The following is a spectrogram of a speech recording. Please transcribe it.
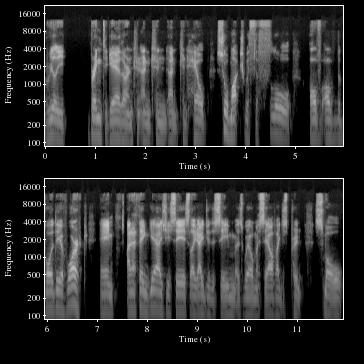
really bring together and can and can and can help so much with the flow of of the body of work. Um, and I think, yeah, as you say, it's like I do the same as well myself. I just print small,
